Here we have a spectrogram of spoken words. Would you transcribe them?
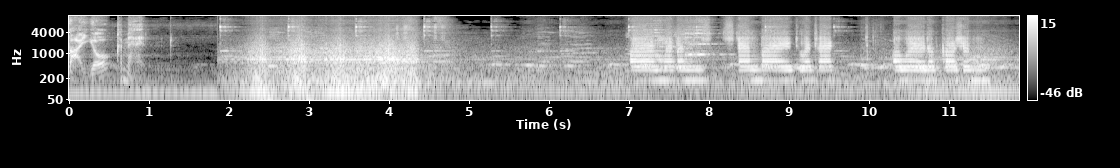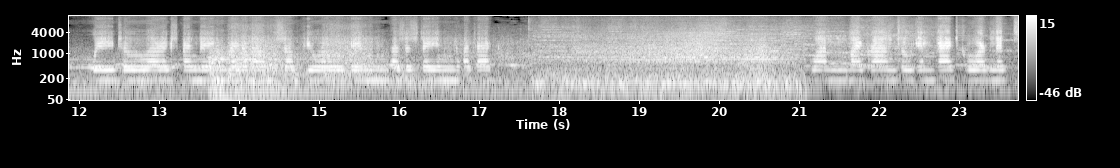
By your command. By to attack. A word of caution. We too are expending great amounts of fuel in a sustained attack. One micron to impact coordinates.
